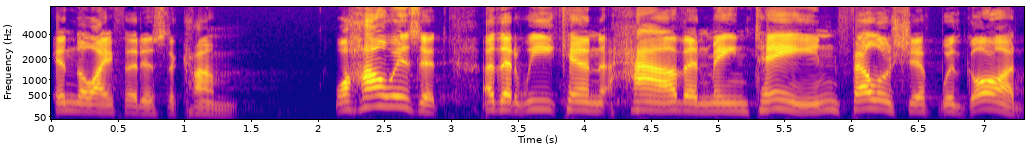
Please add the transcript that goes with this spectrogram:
in the life that is to come. Well, how is it uh, that we can have and maintain fellowship with God?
